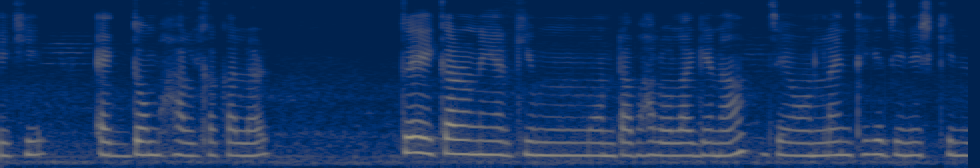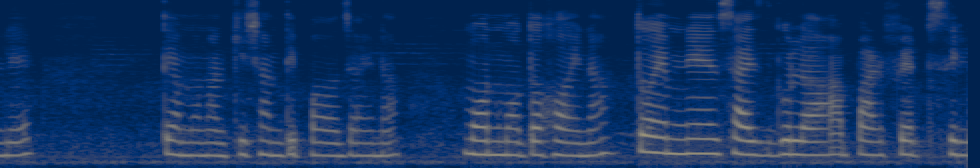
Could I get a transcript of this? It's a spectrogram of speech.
দেখি একদম হালকা কালার। তো এই কারণেই আর কি মনটা ভালো লাগে না যে অনলাইন থেকে জিনিস কিনলে তেমন আর কি শান্তি পাওয়া যায় না, মন মতো হয় না। তো এমনি সাইজগুলা পারফেক্ট ছিল,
